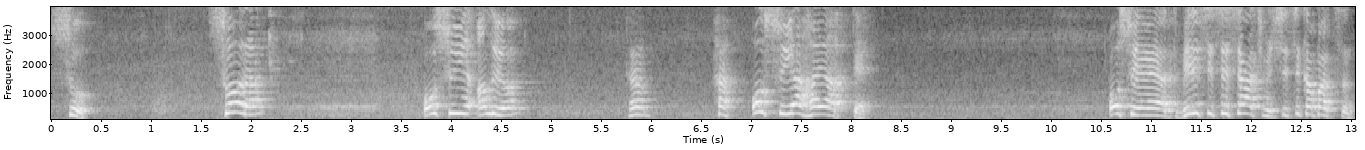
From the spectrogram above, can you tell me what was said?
Su. Sonra o suyu alıyor. Tamam. Ha, o suya hayat de. O suya hayat. Birisi sesi açmış, sesi kapatsın.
